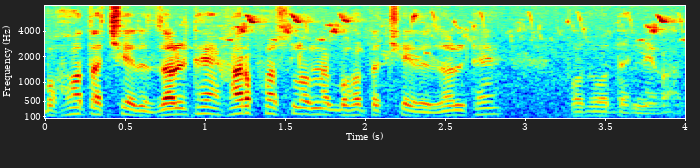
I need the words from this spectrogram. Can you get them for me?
बहुत अच्छे रिज़ल्ट हैं। हर फ़सलों में बहुत अच्छे रिज़ल्ट हैं। बहुत बहुत धन्यवाद।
